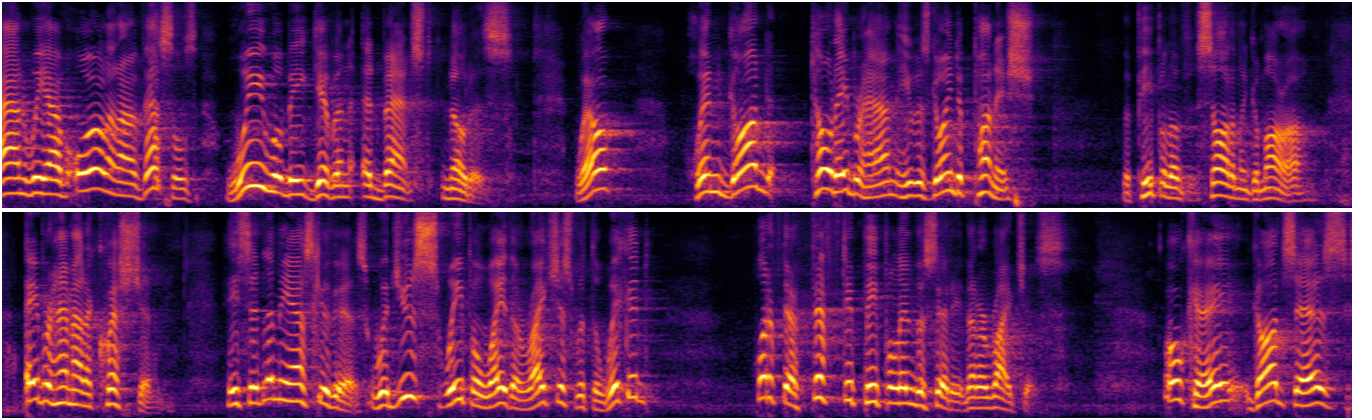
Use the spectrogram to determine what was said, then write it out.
and we have oil in our vessels, we will be given advanced notice. Well, when God told Abraham he was going to punish the people of Sodom and Gomorrah, Abraham had a question. He said, Let me ask you this Would you sweep away the righteous with the wicked? What if there are 50 people in the city that are righteous? Okay, God says,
